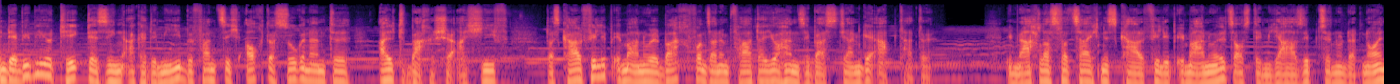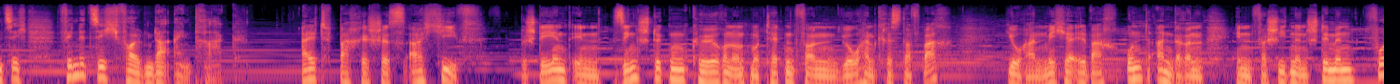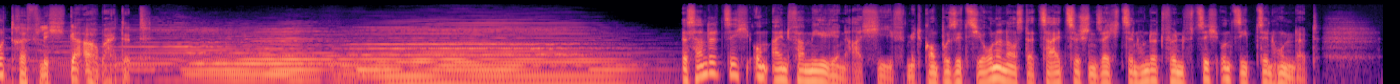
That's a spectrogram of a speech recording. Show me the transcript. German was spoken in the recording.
In der Bibliothek der Singakademie befand sich auch das sogenannte Altbachische Archiv, das Karl Philipp Emanuel Bach von seinem Vater Johann Sebastian geerbt hatte. Im Nachlassverzeichnis Karl Philipp Emanuels aus dem Jahr 1790 findet sich folgender Eintrag: Altbachisches Archiv, bestehend in Singstücken, Chören und Motetten von Johann Christoph Bach, Johann Michael Bach und anderen in verschiedenen Stimmen vortrefflich gearbeitet. Es handelt sich um ein Familienarchiv mit Kompositionen aus der Zeit zwischen 1650 und 1700.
